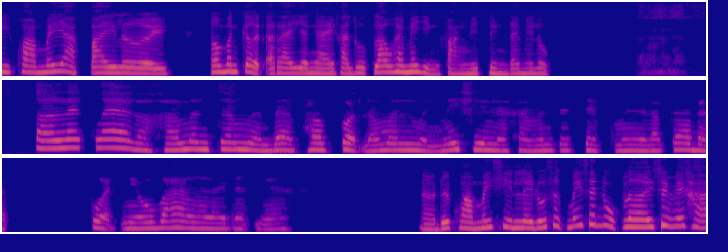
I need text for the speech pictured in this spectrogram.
มีความไม่อยากไปเลยเออมันเกิดอะไรยังไงคะลูกเล่าให้แม่หญิงฟังนิดนึงได้ไหมลูก ตอนแรกๆอะค่ะมันจะเหมือนแบบพอกดแล้วมันเหมือนไม่ชินนะคะ มันจะเจ็บมือแล้วก็แบบ ปวดนิ้วบ้างอะไรแบบเนี้ยอ่าด้วยความไม่ชินเลยรู้สึกไม่สนุกเลยใช่ไหมคะ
